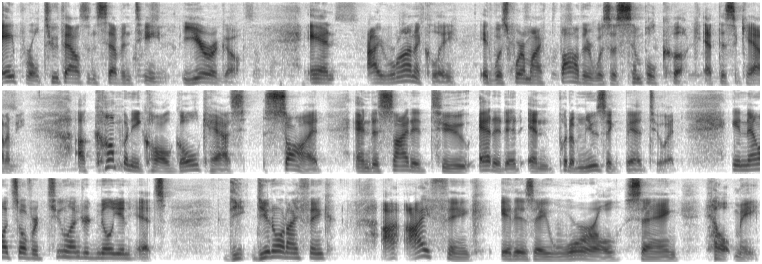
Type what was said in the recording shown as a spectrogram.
April 2017, a year ago. And ironically, it was where my father was a simple cook at this academy. A company called Goalcast saw it and decided to edit it and put a music bed to it. And now it's over 200 million hits. Do, do you know what I think? I, I, think it is a world saying, help me.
